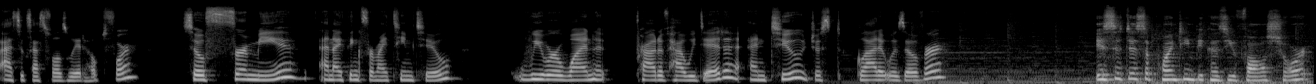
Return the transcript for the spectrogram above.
as successful as we had hoped for. So for me, and I think for my team too, we were one, proud of how we did, and two, just glad it was over. Is it disappointing because you fall short?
